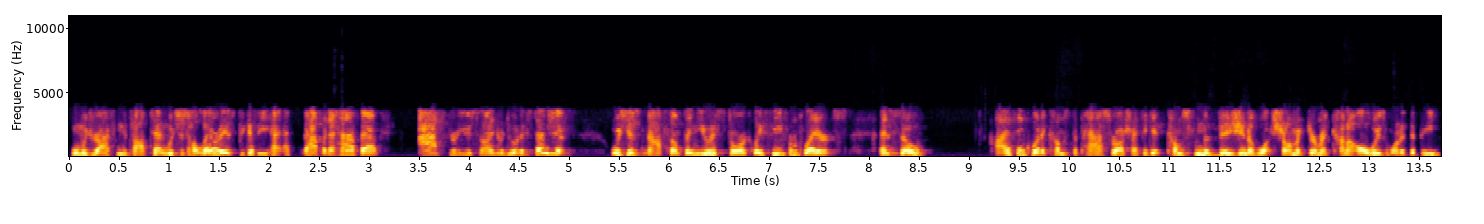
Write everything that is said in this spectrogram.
when we drafted him in the top 10, which is hilarious because he ha- happened to have that after you signed him to an extension, which is not something you historically see from players. And so I think when it comes to pass rush, I think it comes from the vision of what Sean McDermott kind of always wanted to be.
